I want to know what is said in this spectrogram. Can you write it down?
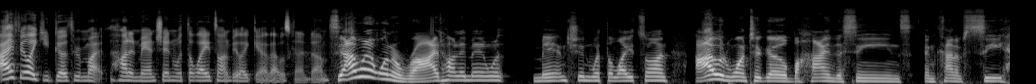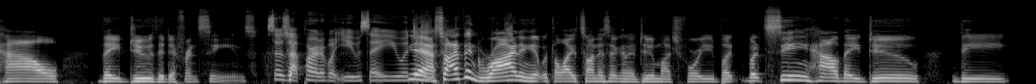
I feel like you'd go through my Haunted Mansion with the lights on and be like, yeah, that was kind of dumb. See, I wouldn't want to ride Haunted Man with, Mansion with the lights on. I would want to go behind the scenes and kind of see how they do the different scenes. So is that part of what you say you would Yeah, do? so I think riding it with the lights on isn't going to do much for you, but but seeing how they do the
